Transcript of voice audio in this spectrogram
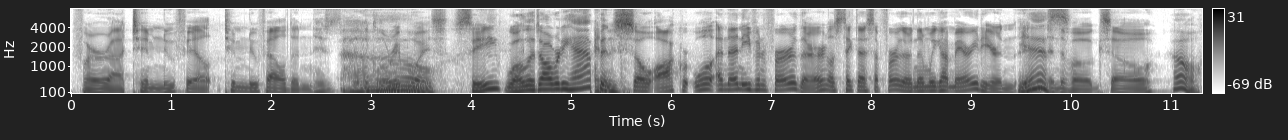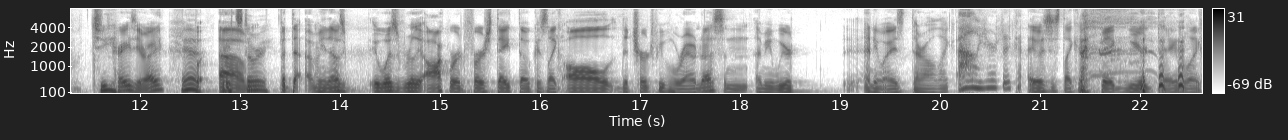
for uh, Tim Neufeld Tim Neufeld and his and the Glory oh, Boys. see well it already And it happened was so awkward. Well, and then even further, let's take that step further, and then we got married here in, in, Yes. in the Vogue. So oh gee crazy, right? yeah But, great um, story But that, I mean, that was it was a really awkward first date though, because like all the church people around us, and I mean, we were, anyways, they're all like, "Oh, you're," the guy." it was just like a big weird thing. Like,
